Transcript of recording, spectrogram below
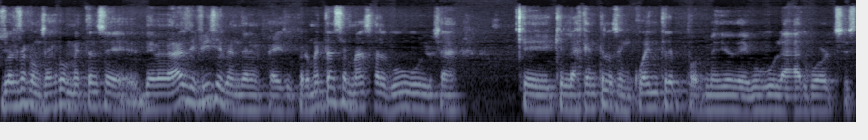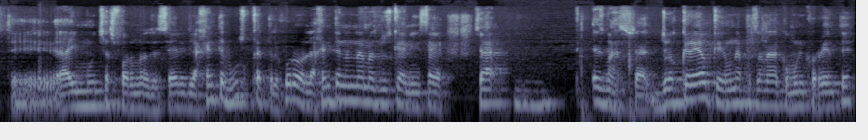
yo les aconsejo, métanse, de verdad es difícil vender en Facebook, pero métanse más al Google, o sea, que, que, la gente los encuentre por medio de Google AdWords. Este, hay muchas formas de ser. La gente busca, te lo juro, la gente no nada más busca en Instagram. O sea, es más, o sea, yo creo que una persona común y corriente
